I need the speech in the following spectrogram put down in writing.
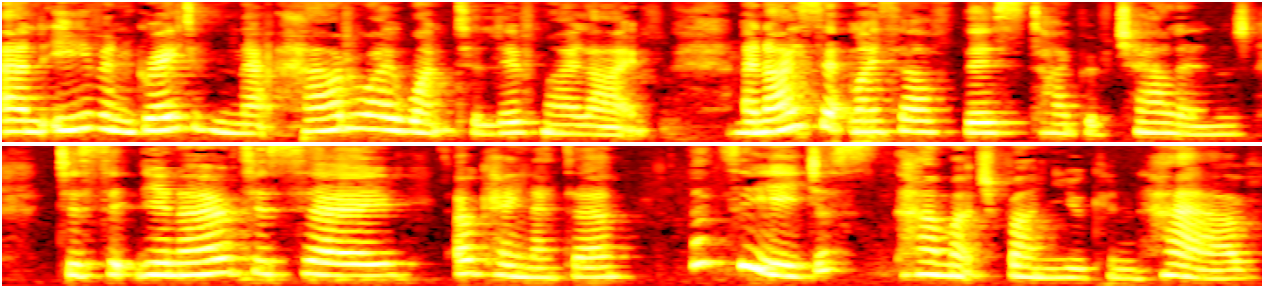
And even greater than that, how do I want to live my life? Mm-hmm. And I set myself this type of challenge to, you know, to say, okay, Netta, let's see just how much fun you can have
